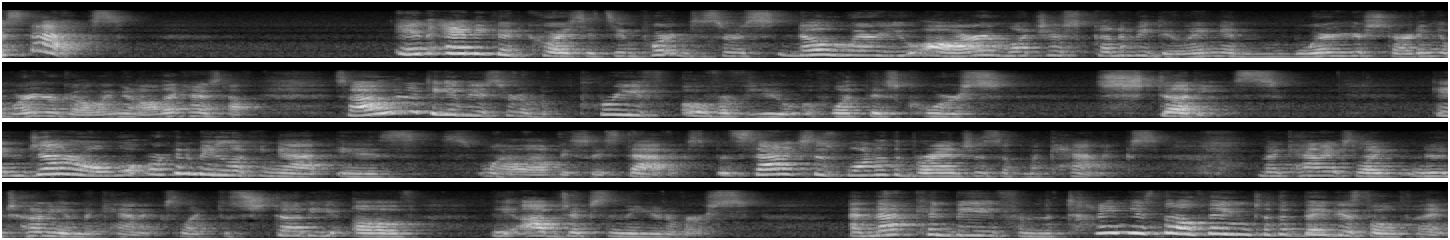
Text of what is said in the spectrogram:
to statics. In any good course, it's important to sort of know where you are and what you're going to be doing and where you're starting and where you're going and all that kind of stuff. So I wanted to give you sort of a brief overview of what this course studies. In general, what we're going to be looking at is, well, obviously statics, but statics is one of the branches of mechanics. Mechanics like Newtonian mechanics, like the study of the objects in the universe. And that can be from the tiniest little thing to the biggest little thing.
